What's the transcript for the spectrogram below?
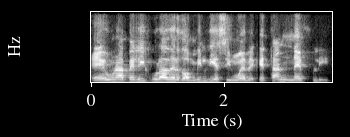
Es una película del 2019 que está en Netflix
